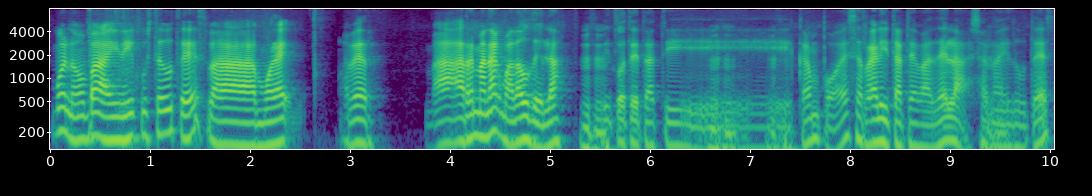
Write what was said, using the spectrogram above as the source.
bueno, bai, nik uste dut ez, ba, morai, a ber, ba, harremanak badaudela, Mhm. bikotetatik kanpo, ez, realitate bat dela, esan nahi dut, ez.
